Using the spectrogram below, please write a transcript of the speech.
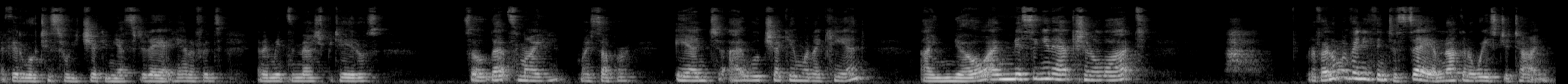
I got a rotisserie chicken yesterday at Hannaford's and I made some mashed potatoes. So that's my, my supper. And I will check in when I can. I know I'm missing in action a lot. But if I don't have anything to say, I'm not going to waste your time.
